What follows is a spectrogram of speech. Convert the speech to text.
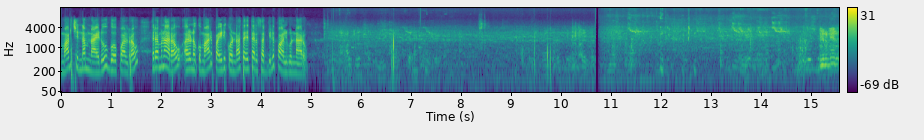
కుమార్ చిన్నం నాయుడు గోపాలరావు రమణారావు అరుణకుమార్ పైడికొండ తదితర సభ్యులు పాల్గొన్నారు. మీరు మీరు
